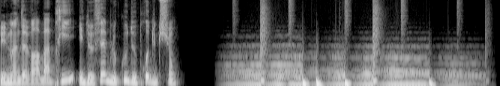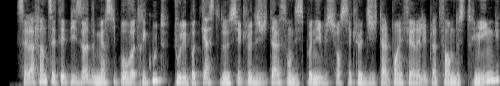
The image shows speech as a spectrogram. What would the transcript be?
une main-d'œuvre à bas prix et de faibles coûts de production. C'est la fin de cet épisode, merci pour votre écoute. Tous les podcasts de Siècle Digital sont disponibles sur siècledigital.fr et les plateformes de streaming.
